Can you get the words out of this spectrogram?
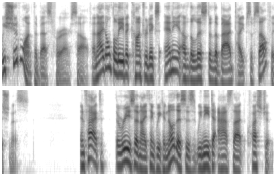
We should want the best for ourselves. And I don't believe it contradicts any of the list of the bad types of selfishness. In fact, the reason I think we can know this is we need to ask that question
